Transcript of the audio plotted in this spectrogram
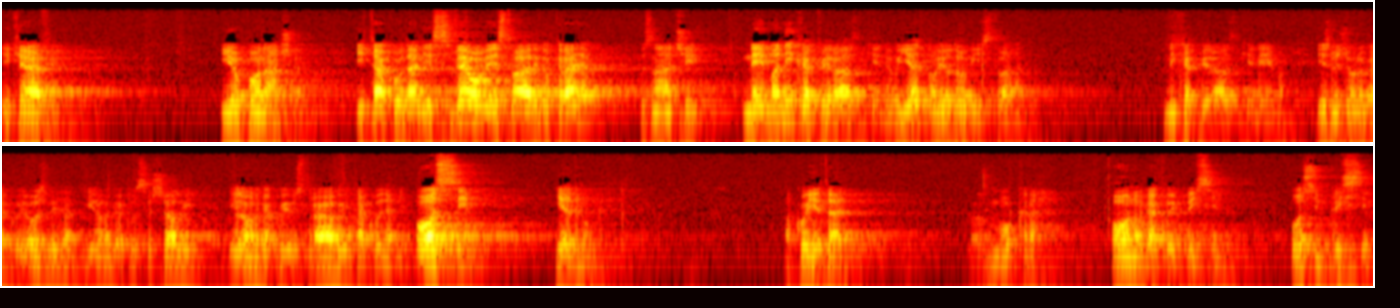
i kafir i oponaša i tako dalje. Sve ove stvari do kraja, znači, nema nikakve razlike, ne u jednoj od ovih stvari. Nikakve razlike nema između onoga koji je ozbiljan i onoga koji se šali ili onoga koji je u strahu i tako dalje. Osim jednog. A koji je taj? Mokra. Onoga koji prisili. Osim prisili.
